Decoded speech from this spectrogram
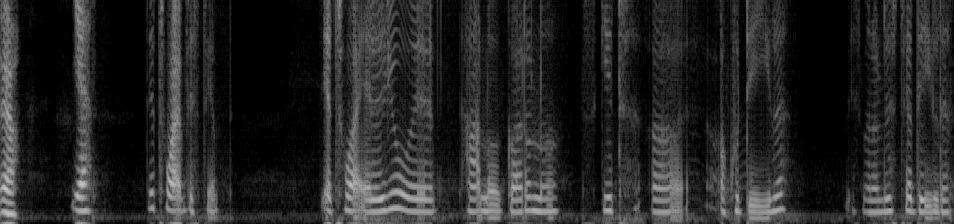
Ja. Ja, det tror jeg bestemt. Jeg tror, at alle jo øh, har noget godt og noget skidt at, at kunne dele, hvis man har lyst til at dele det.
